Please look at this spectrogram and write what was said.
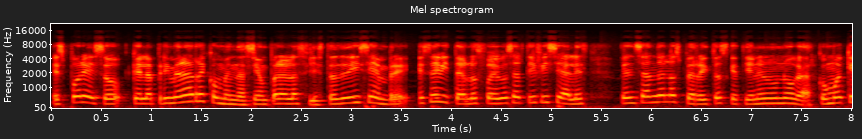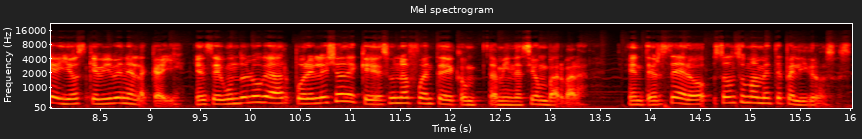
Es por eso que la primera recomendación para las fiestas de diciembre es evitar los fuegos artificiales pensando en los perritos que tienen un hogar, como aquellos que viven en la calle. En segundo lugar, por el hecho de que es una fuente de contaminación bárbara. En tercero, son sumamente peligrosos.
